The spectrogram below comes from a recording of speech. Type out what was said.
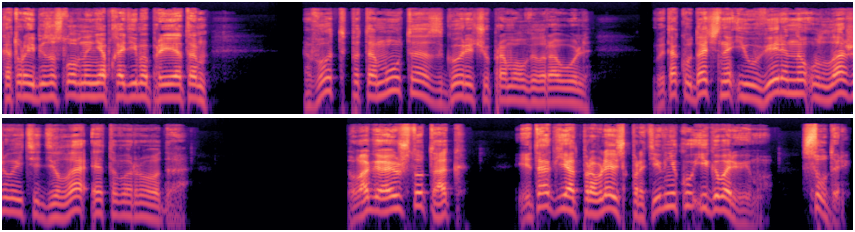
которые, безусловно, необходимы при этом. «Вот потому-то, — с горечью промолвил Рауль, — вы так удачно и уверенно улаживаете дела этого рода». «Полагаю, что так. Итак, я отправляюсь к противнику и говорю ему, «Сударь,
